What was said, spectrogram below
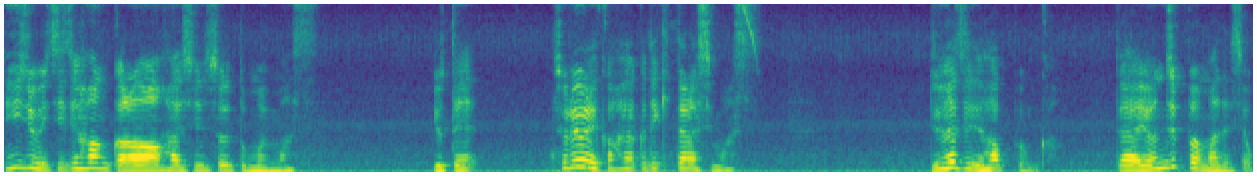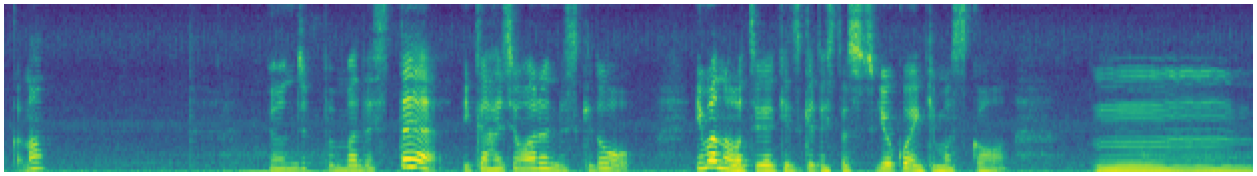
21時半から配信すると思います。予定。それよりか早くできたらします。18時8分か。じゃあ40分までしようかな。40分までして一回配信終わるんですけど今の間違い気づけた人は卒業公演行きますか？うーん。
